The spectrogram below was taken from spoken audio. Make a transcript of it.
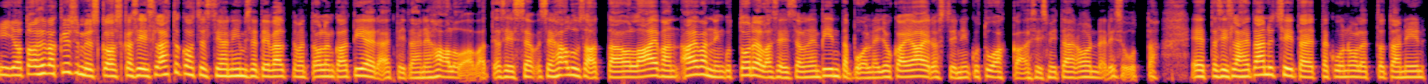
Niin joo, on hyvä kysymys, koska siis lähtökohtaisestihan ihmiset ei välttämättä ollenkaan tiedä, että mitä he haluavat. Ja siis se, se halu saattaa olla aivan, aivan niin kuin todella siis sellainen pintapuolinen, joka ei aidosti niin kuin tuokkaa siis mitään onnellisuutta. Että siis lähdetään nyt siitä, että kun olet tota niin,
